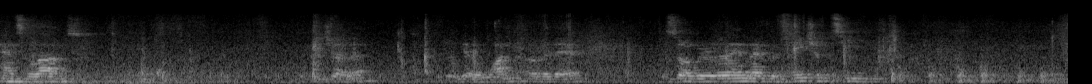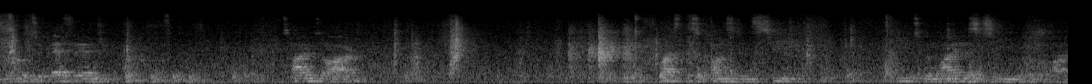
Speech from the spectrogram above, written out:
cancel out each other. You'll get a 1 over there. So we're then left with h of t equal to fn times r plus this constant c e to the minus t over r.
